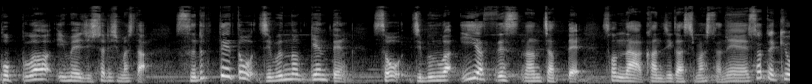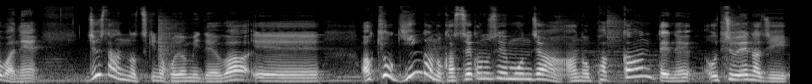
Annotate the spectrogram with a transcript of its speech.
ポップはイメージしたりしました。するってと自分の原点。そう自分はいいやつです。なんちゃって。そんな感じがしましたね。さて今日はね13の月の暦では、えー、あ今日銀河の活性化の正門じゃん。あのパッカーンってね宇宙エナジ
